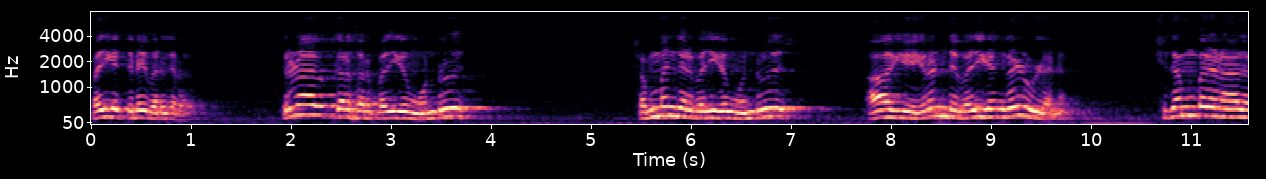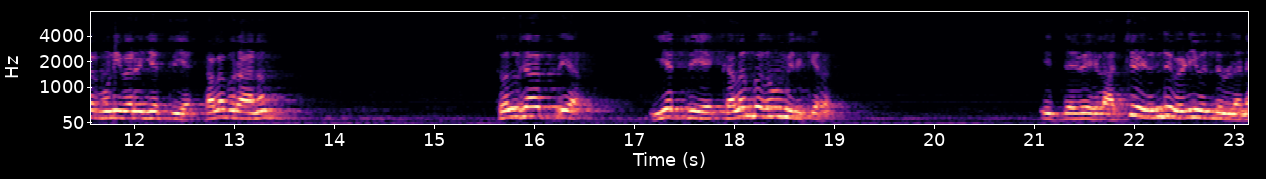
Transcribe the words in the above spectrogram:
பதிகத்திலே வருகிறது. திருநாவுக்கரசர் பதிகம் ஒன்று சம்பந்தர் பதிகம் ஒன்று ஆகிய இரண்டு பதிகங்கள் உள்ளன. சிதம்பரநாதர் முனிவர் இயற்றிய தலபுராணம் தொல்காப்பியர் இயற்றிய கலம்பகமும் இருக்கிறது. இத்தவைகள் அச்சிலிருந்து வெளிவந்துள்ளன.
